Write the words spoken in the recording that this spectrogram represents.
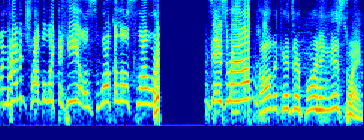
I'm having trouble with the heels. Walk a little slower. Mrs. Israel, All the kids are pointing this way.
